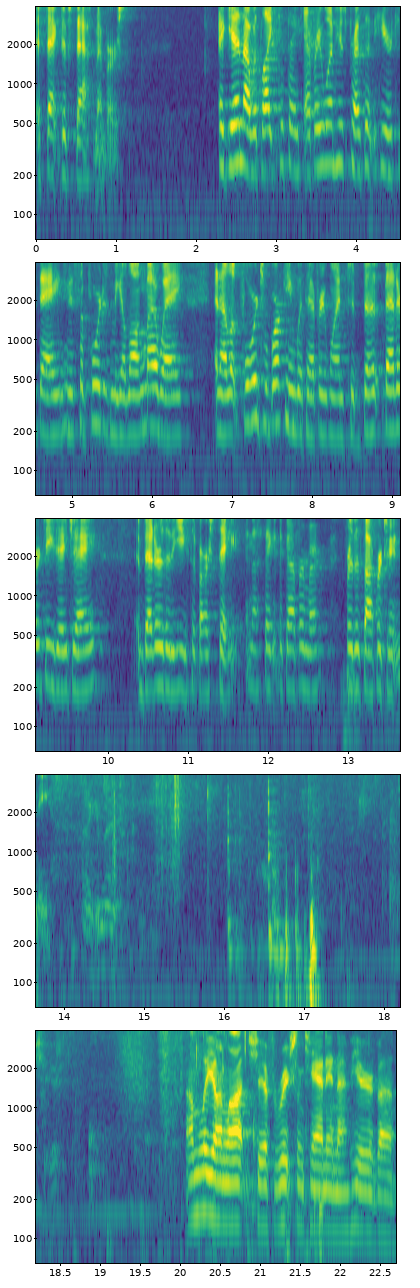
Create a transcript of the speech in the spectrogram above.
effective staff members. Again, I would like to thank everyone who's present here today and who has supported me along my way, and I look forward to working with everyone to be- better DJJ and better the youth of our state. And I thank the governor for this opportunity. Thank you, ma'am. I'm Leon Lott, Sheriff of Richland County, and I'm here to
